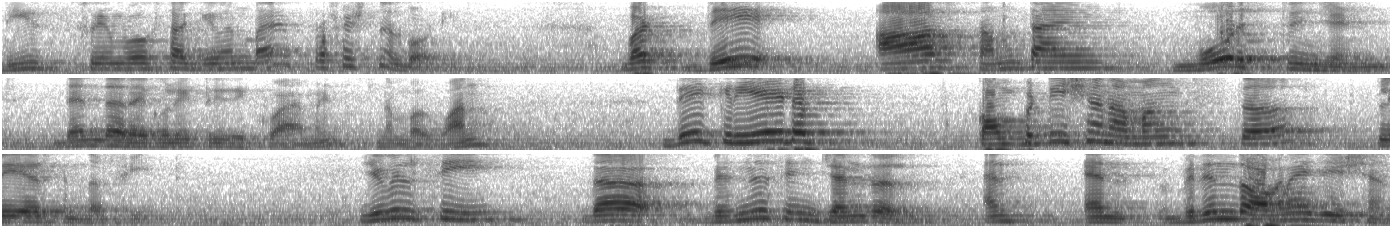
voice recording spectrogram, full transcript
These frameworks are given by professional bodies, but they are sometimes more stringent than the regulatory requirements number 1. They create a competition amongst the players in the field. You will see the business in general and, and within the organization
